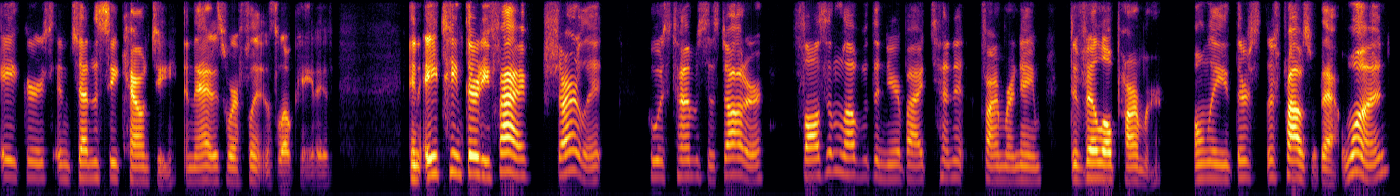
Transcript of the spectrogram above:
acres in Genesee County, and that is where Flint is located. In 1835, Charlotte, who was Thomas's daughter, falls in love with a nearby tenant farmer named DeVillo Palmer. Only there's there's problems with that. One,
